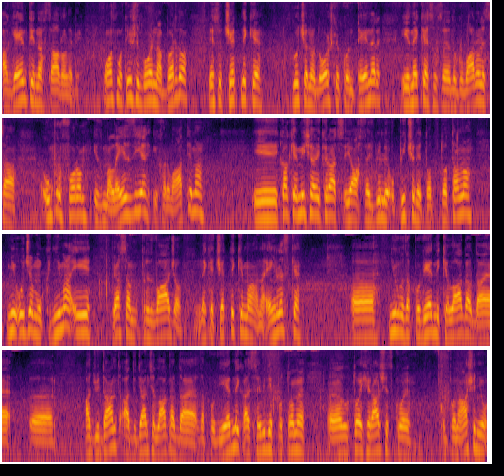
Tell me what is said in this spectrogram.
agenti i nastradali bi. Onda smo otišli gore na brdo, gdje su četnike slučajno došli u kontejner i neke su se dogovarali sa Umproforom iz Malezije i Hrvatima. I kak je Mišel i Krac, ja, već bili opičeni totalno, mi uđemo k njima i ja sam predvađao neke četnikima na engleske Uh, njihov zapovjednik je lagal da je adjudant, a adjudant je lagal da je zapovjednik, ali se vidi po tome uh, u toj hieraršijskoj ponašanju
